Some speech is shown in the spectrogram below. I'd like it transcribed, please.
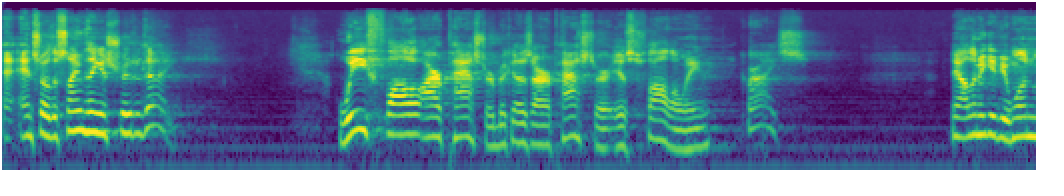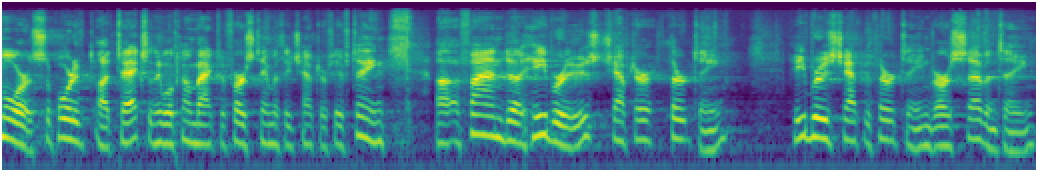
And so the same thing is true today. We follow our pastor because our pastor is following Christ. Now, let me give you one more supportive uh, text, and then we'll come back to 1 Timothy chapter 15. Uh, find uh, Hebrews chapter 13. Hebrews chapter 13, verse 17.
